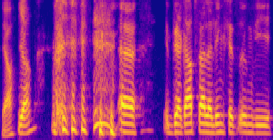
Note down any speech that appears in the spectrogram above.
ja. Ja. äh, da gab es allerdings jetzt irgendwie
